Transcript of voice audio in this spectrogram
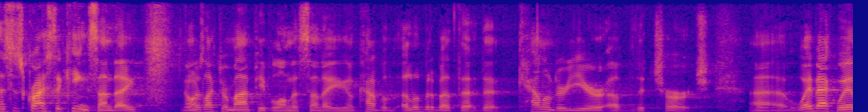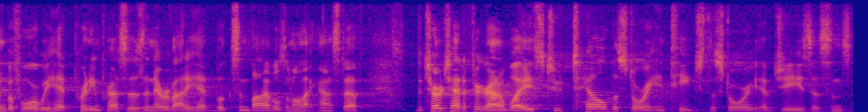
This is Christ the King Sunday. I always like to remind people on this Sunday, you know, kind of a, a little bit about the, the calendar year of the church. Uh, way back when, before we had printing presses and everybody had books and Bibles and all that kind of stuff, the church had to figure out ways to tell the story and teach the story of Jesus. And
